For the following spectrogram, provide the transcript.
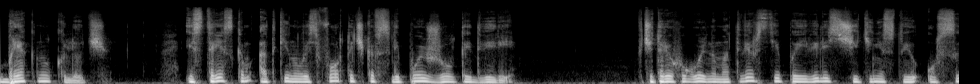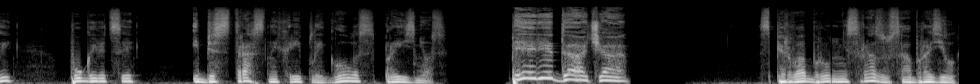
Брякнул ключ. И с треском откинулась форточка в слепой желтой двери. В четырехугольном отверстии появились щетинистые усы, пуговицы, и бесстрастный хриплый голос произнес «Передача!». Сперва Брун не сразу сообразил,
